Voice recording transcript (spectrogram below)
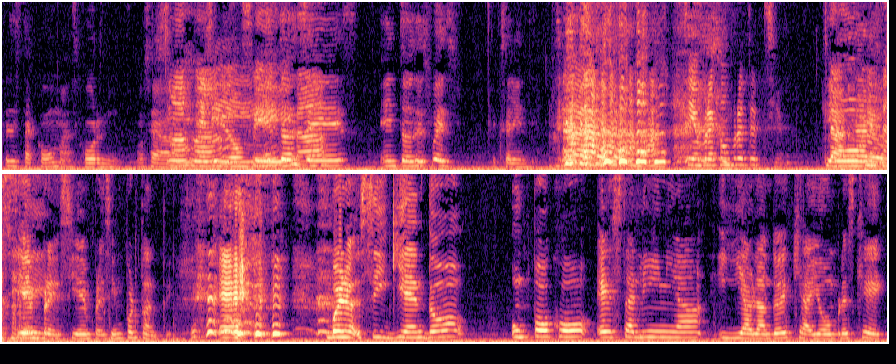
pues está como más horny, o sea, Ajá, sí, sí. entonces, entonces pues, excelente. Siempre con protección. Claro, Claro, sí. siempre, siempre, es importante. Eh, bueno, siguiendo un poco esta línea y hablando de que hay hombres que,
